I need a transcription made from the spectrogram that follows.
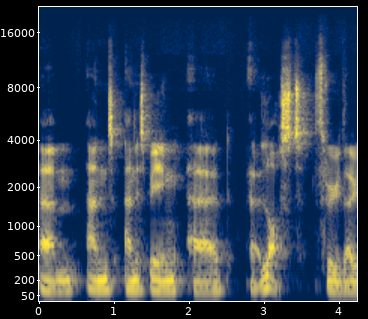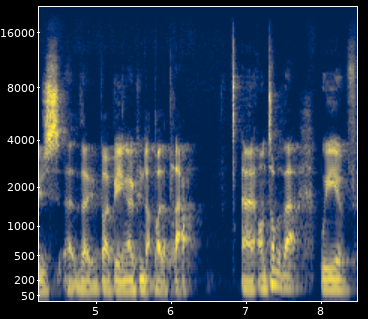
um, and and it's being uh, uh, lost through those uh, by being opened up by the plough. Uh, on top of that, we have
